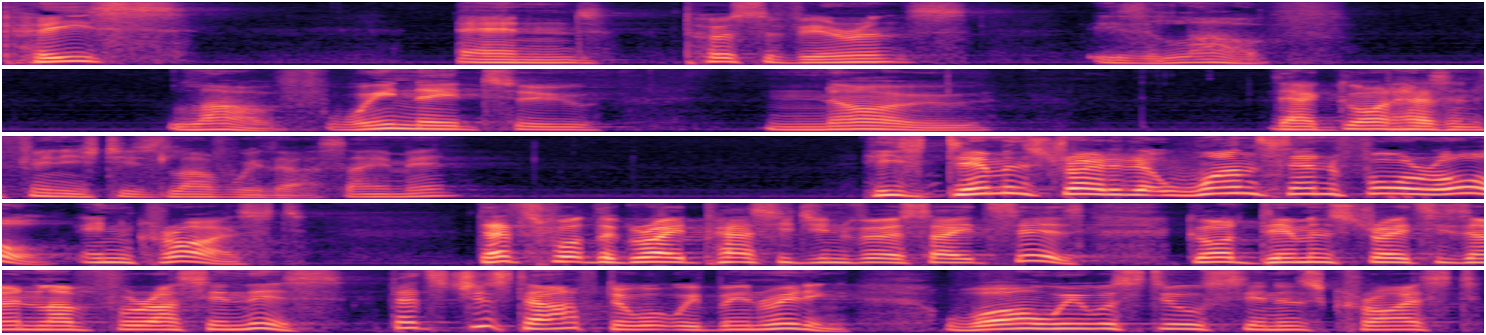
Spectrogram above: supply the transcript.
peace and perseverance is love. Love. We need to know that God hasn't finished his love with us. Amen. He's demonstrated it once and for all in Christ. That's what the great passage in verse 8 says. God demonstrates his own love for us in this. That's just after what we've been reading. While we were still sinners, Christ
